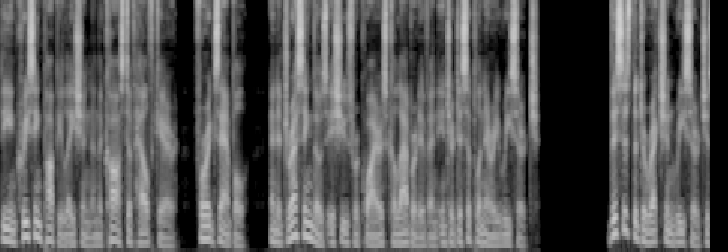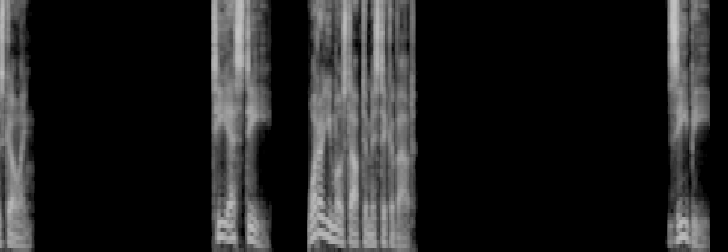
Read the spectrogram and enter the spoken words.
the increasing population, and the cost of healthcare, for example, and addressing those issues requires collaborative and interdisciplinary research. This is the direction research is going. TSD. What are you most optimistic about? ZB.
